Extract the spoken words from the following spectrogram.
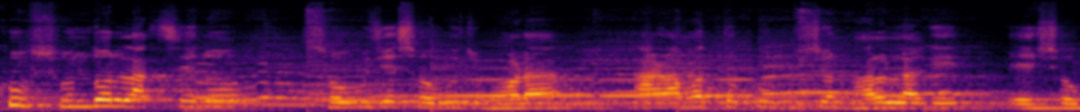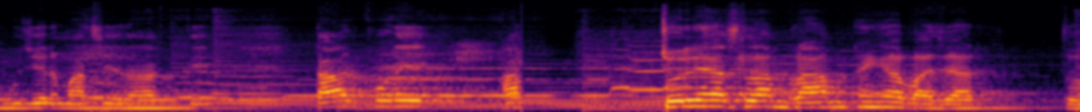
খুব সুন্দর লাগছিল, সবুজে সবুজ ভরা। আর আমার তো খুব ভীষণ ভালো লাগে এই সবুজের মাঝে থাকতে। তারপরে চলে আসলাম রামঠেঙ্গা বাজার। তো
